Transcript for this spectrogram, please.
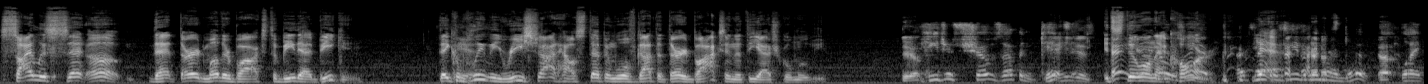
silas set up that third mother box to be that beacon they completely reshot how steppenwolf got the third box in the theatrical movie yeah. He just shows up and Yeah, gets he it. it's Hey, still on that car. That's yeah. that even in my. Yeah. Like,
